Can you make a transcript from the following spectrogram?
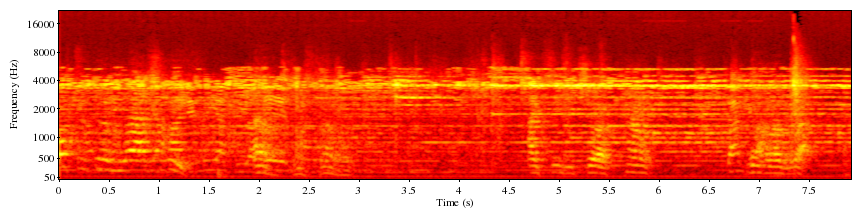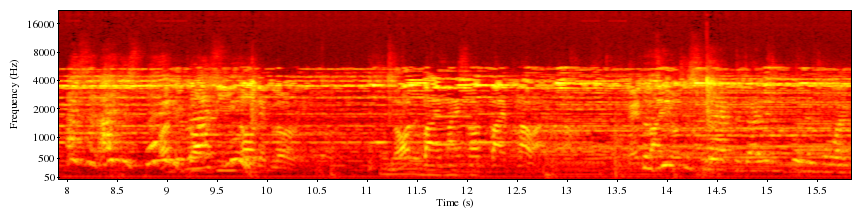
Spoke to him last week. It's. I see that your account, blah, blah, blah. I said, I just paid it last week. Not by might, not by power. Because you just mad because I didn't put him on,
